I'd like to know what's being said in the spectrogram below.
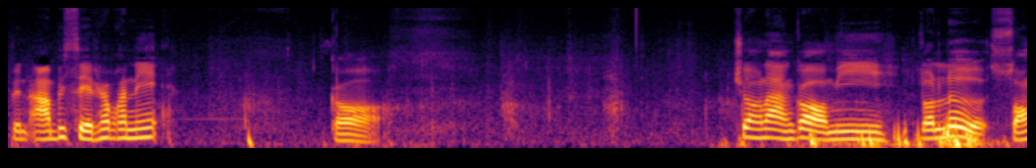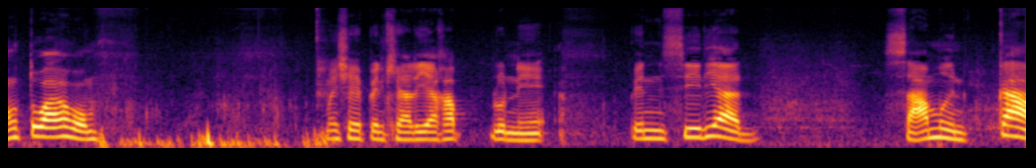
เป็นอาร์มพิเศษครับคันนี้ ก็ ช่วงล่างก็มีรอลเลอร์สองตัวครับผม ไม่ใช่เป็นแคเรียครับ รุ่นนี้เป็นซีเรียสสามหมื่นเก้า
